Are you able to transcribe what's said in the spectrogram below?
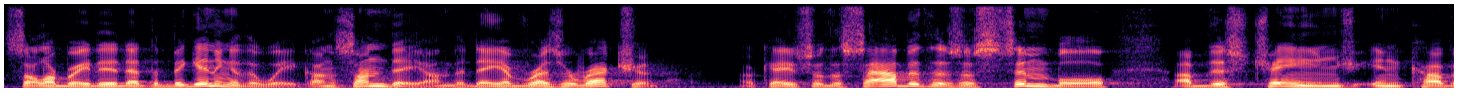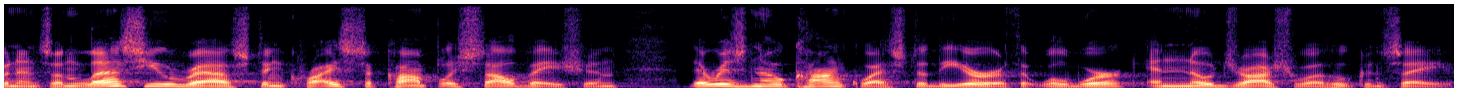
celebrated at the beginning of the week, on Sunday, on the day of resurrection. Okay, so the Sabbath is a symbol of this change in covenants. Unless you rest in Christ's accomplished salvation, there is no conquest of the earth that will work and no Joshua who can save.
